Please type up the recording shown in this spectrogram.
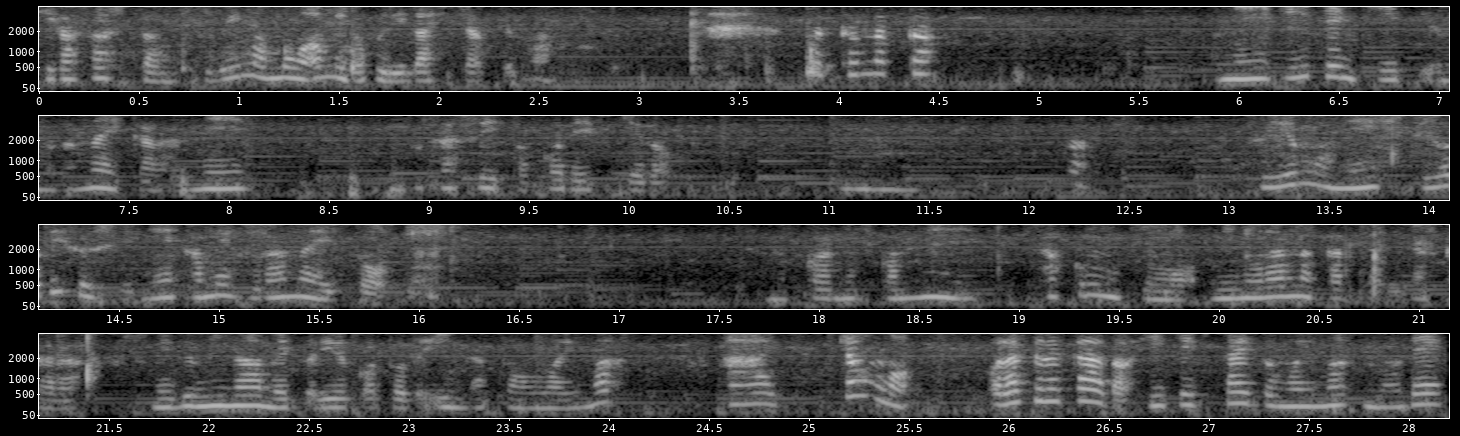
日が差してたんですけど、今もう雨が降り出しちゃってます。なかなか、ね、いい天気っていうのがないからね、難しいとこですけど。うん。まあ、梅雨もね、必要ですしね、雨降らないと、なかなかね、作物も実らなかったりだから、恵みの雨ということでいいんだと思います。はい。今日もオラクルカード引いていきたいと思いますので、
